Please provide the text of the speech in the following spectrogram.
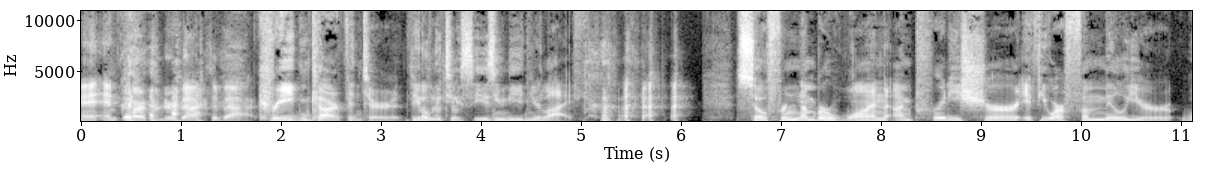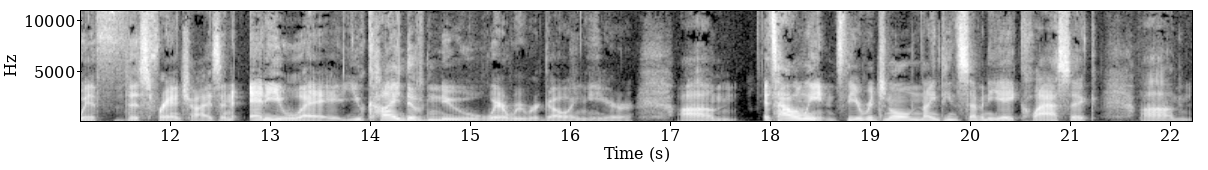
and, and carpenter back to back Creed and Carpenter, the only two C's you need in your life. So for number one, I'm pretty sure if you are familiar with this franchise in any way, you kind of knew where we were going here. Um, it's Halloween. It's the original 1978 classic, um,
